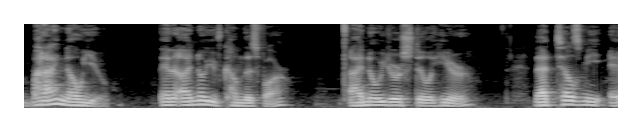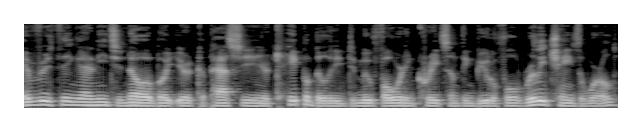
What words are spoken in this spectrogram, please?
But I know you, and I know you've come this far. I know you're still here. That tells me everything I need to know about your capacity and your capability to move forward and create something beautiful, really change the world,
